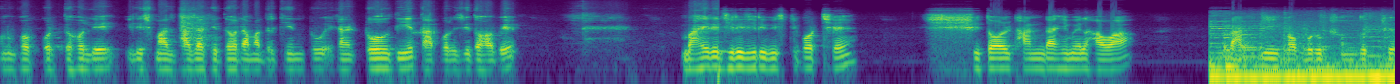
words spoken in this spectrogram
অনুভব করতে হলে, ইলিশ মাছ ভাজা খেতে হলে আমাদের কিন্তু এখানে টোল দিয়ে তারপরে যেতে হবে। বাইরে ঝিরিঝিরি বৃষ্টি পড়ছে। শীতল, ঠান্ডা, হিমেল, হাওয়া, প্রাকৃতিক অপরূপ সৌন্দর্য।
